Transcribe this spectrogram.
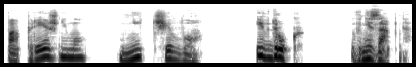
По-прежнему Ничего. И вдруг, внезапно,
